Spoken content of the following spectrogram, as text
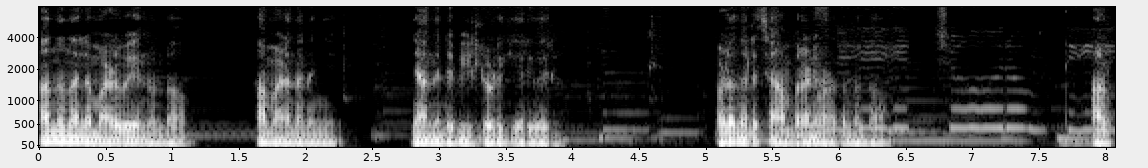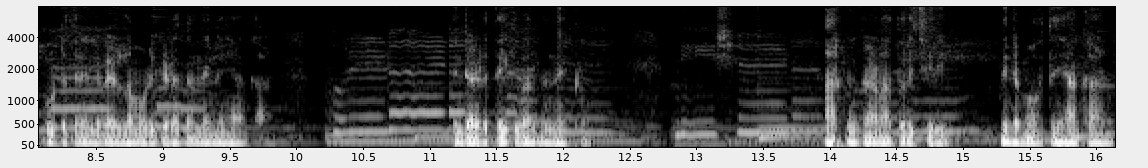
അന്ന് നല്ല മഴ പെയ്യുന്നുണ്ടാവും. ആ മഴ നനഞ്ഞ്. ഞാൻ നിന്റെ വീട്ടിലോട്ട് കയറി വരും. അവിടെ നല്ല ചാമ്പ്രാണി മണക്കുന്നുണ്ടാവും ആൾക്കൂട്ടത്തിന് വെള്ളം മൂടി കിടക്കുന്ന നിന്നെ ഞാൻ കാണും. നിന്റെ അടുത്തേക്ക് വന്ന് നിൽക്കും. ആർക്കും കാണാത്തൊരു ചിരി നിന്റെ മുഖത്ത് ഞാൻ കാണും.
